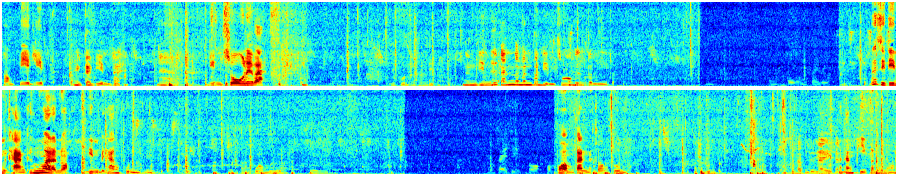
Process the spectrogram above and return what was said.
ท้องเปเลียดมีแต่ดินให้อ่าดินโซ่เลยว่ะญี่ปุ่นก็ท่านดิบหนึ่งดินคือกันแต่มันบ่ดินโซ่คือตัวนี้ นั่นสิดินขางครึ่งงัวแล้วเนาะดินไปทางฝุ่นนี่ทั้งหัวมืออืมพร้อมกันนะสองตัวนี่กับตัวไรกันมาทั้งผีกันพี่น้อง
